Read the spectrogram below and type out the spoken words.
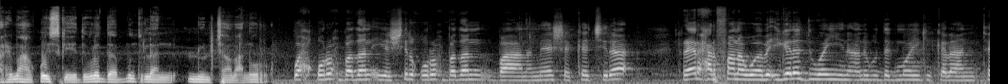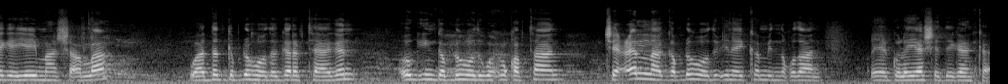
arrimaha qoyska ee dowladda puntland luul jaamac nuur. Wax qurux badan iyo shir qurux badan baana meesha ka jira. Reer xarfana waaba igala duwan yihiin anigu degmooyinka kale aan tegayay maasha allah. Waa dad gabdhahooda garab taagan og in gabdhahoodu wax u qabtaan jecelna gabdhahoodu inay ka mid noqdaan golayaasha deegaanka.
